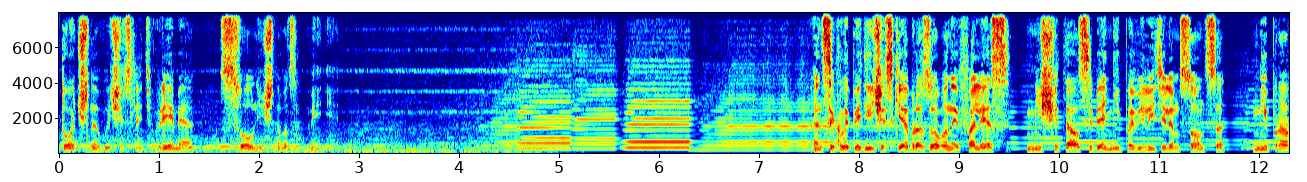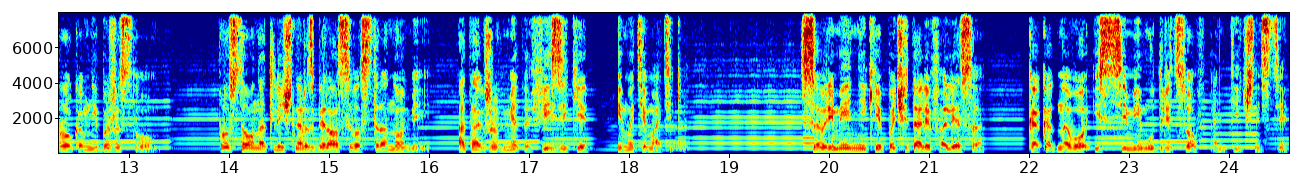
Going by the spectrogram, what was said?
точно вычислить время солнечного затмения. Энциклопедически образованный Фалес не считал себя ни повелителем солнца, ни пророком, ни божеством. Просто он отлично разбирался в астрономии, а также в метафизике и математике. Современники почитали Фалеса как одного из семи мудрецов античности.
